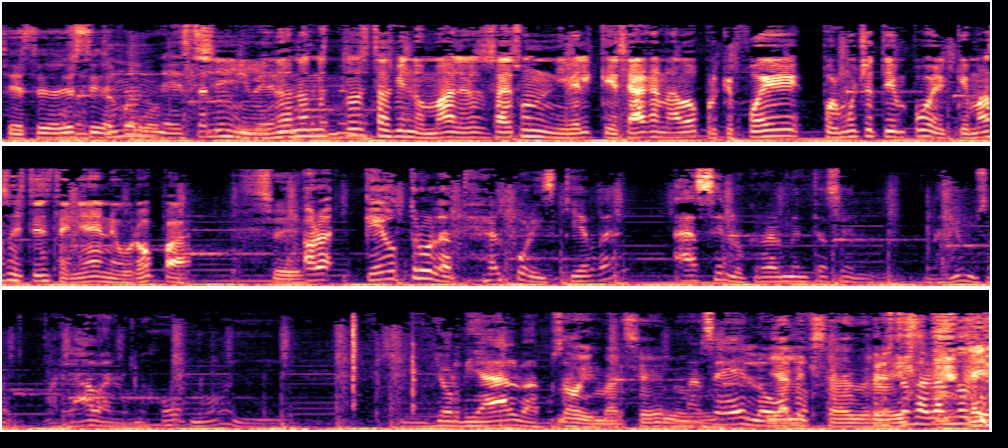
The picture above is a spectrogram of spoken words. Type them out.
Sí, estoy, yo estoy de acuerdo. está en un Sí, nivel no, no, no, no estás viendo mal, o sea, es un nivel que se ha ganado porque fue por mucho tiempo el que más asistencia tenía en Europa. Sí. Ahora, ¿qué otro lateral por izquierda hace lo que realmente hace el, la Juve? O sea, a lo mejor, ¿no? Y Jordi Alba. pues, No, y Marcelo. Marcelo. Y bueno, Alexandro. Pero estás hablando de...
